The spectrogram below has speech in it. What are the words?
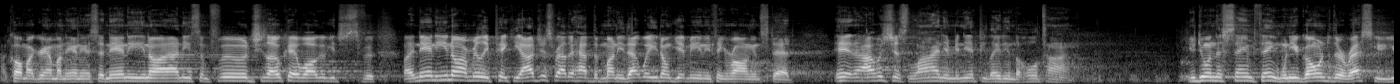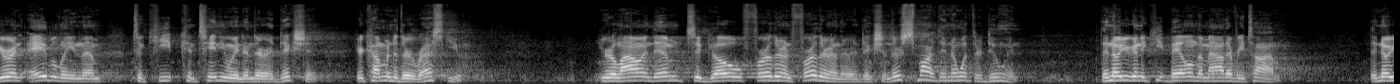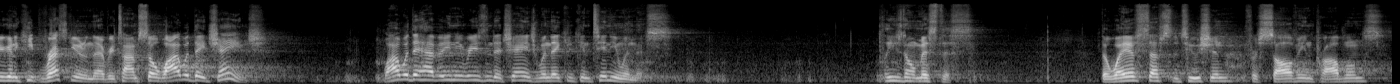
I called my grandma Nanny. I said, Nanny, you know, I need some food. She's like, okay, well, I'll go get you some food. I'm like, Nanny, you know, I'm really picky. I'd just rather have the money. That way you don't get me anything wrong instead. And I was just lying and manipulating the whole time. You're doing the same thing. When you're going to their rescue, you're enabling them to keep continuing in their addiction. You're coming to their rescue. You're allowing them to go further and further in their addiction. They're smart, they know what they're doing. They know you're going to keep bailing them out every time. They know you're going to keep rescuing them every time. So why would they change? Why would they have any reason to change when they can continue in this? Please don't miss this. The way of substitution for solving problems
